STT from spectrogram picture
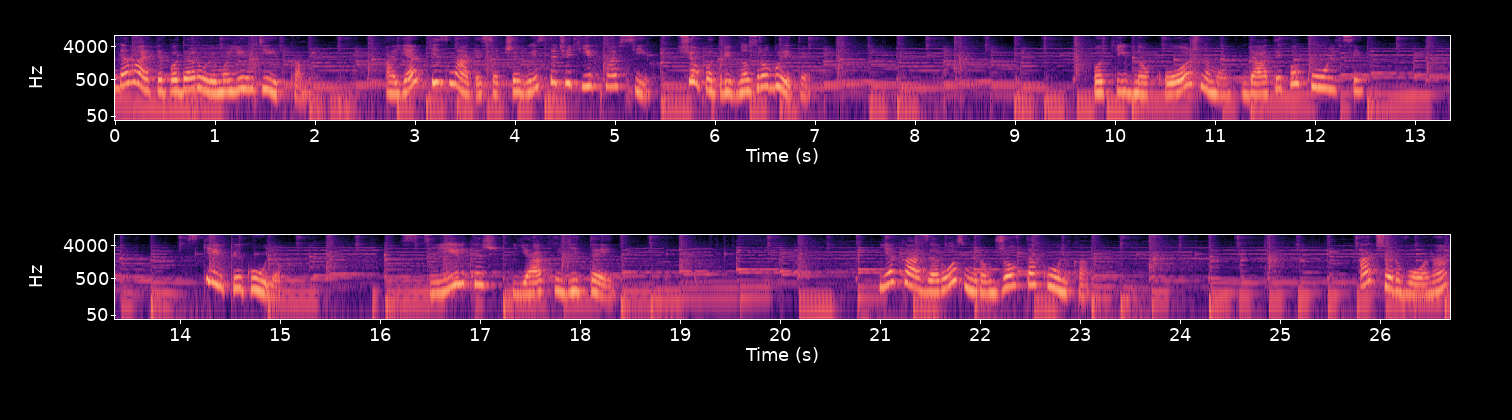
Давайте подаруємо їх діткам. А як дізнатися, чи вистачить їх на всіх? Що потрібно зробити? Потрібно кожному дати по кульці. Скільки кульок? Стільки ж, як і дітей. Яка за розміром жовта кулька? А червона?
